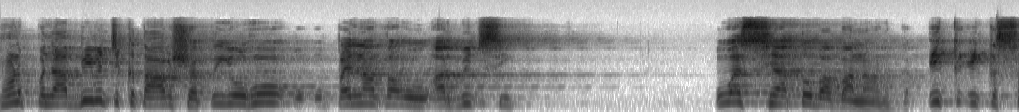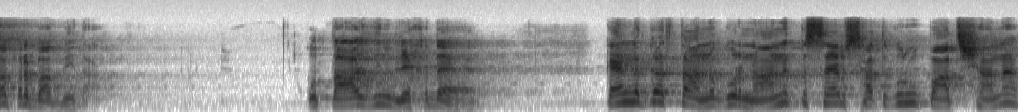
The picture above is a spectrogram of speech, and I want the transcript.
ਹੁਣ ਪੰਜਾਬੀ ਵਿੱਚ ਕਿਤਾਬ ਛਪੀ, ਉਹ ਪਹਿਲਾਂ ਤਾਂ ਉਹ ਅਰਬੀ ਚ ਸੀ। ਉਹ ਹੈ ਸਿਆਤੋ ਬਾਬਾ ਨਾਨਕ, ਇੱਕ ਇੱਕ ਸਫਰ ਬਾਬੇ ਦਾ। ਉਹ ਤਾਜਦੀਨ ਲਿਖਦਾ ਹੈ, ਕਹਿਣ ਲੱਗਾ, ਧੰਨ ਗੁਰੂ ਨਾਨਕ ਸਾਹਿਬ, ਸਤਿਗੁਰੂ ਪਾਤਸ਼ਾਹ ਨਾ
